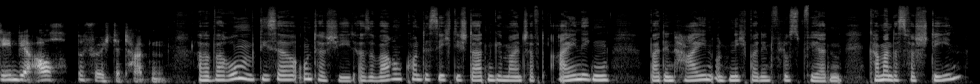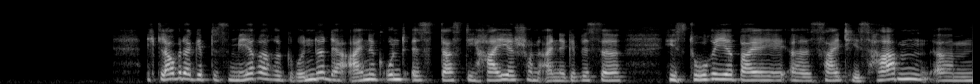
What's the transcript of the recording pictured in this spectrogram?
den wir auch befürchtet hatten. Aber warum dieser Unterschied? Also warum konnte sich die Staatengemeinschaft einigen bei den Haien und nicht bei den Flusspferden? Kann man das verstehen? Ich glaube, da gibt es mehrere Gründe. Der eine Grund ist, dass die Haie schon eine gewisse Historie bei äh, CITES haben. Ähm,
